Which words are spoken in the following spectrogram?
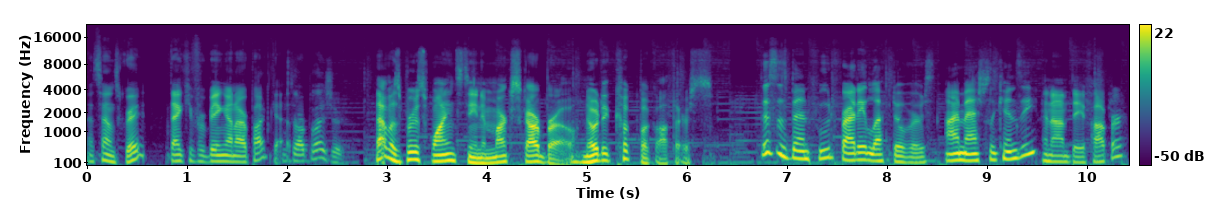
That sounds great. Thank you for being on our podcast. It's our pleasure. That was Bruce Weinstein and Mark Scarborough, noted cookbook authors. This has been Food Friday Leftovers. I'm Ashley Kinsey. And I'm Dave Hopper.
